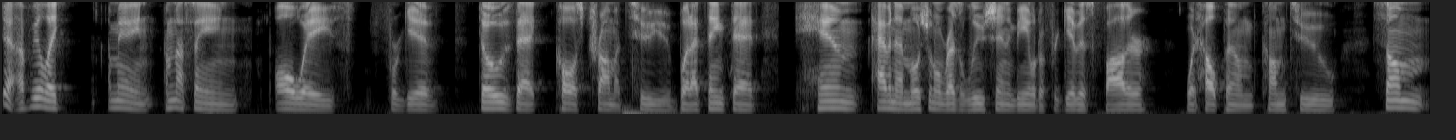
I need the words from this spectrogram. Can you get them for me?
Yeah, I feel like I mean, I'm not saying always forgive those that cause trauma to you. But I think that him having an emotional resolution and being able to forgive his father would help him come to some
